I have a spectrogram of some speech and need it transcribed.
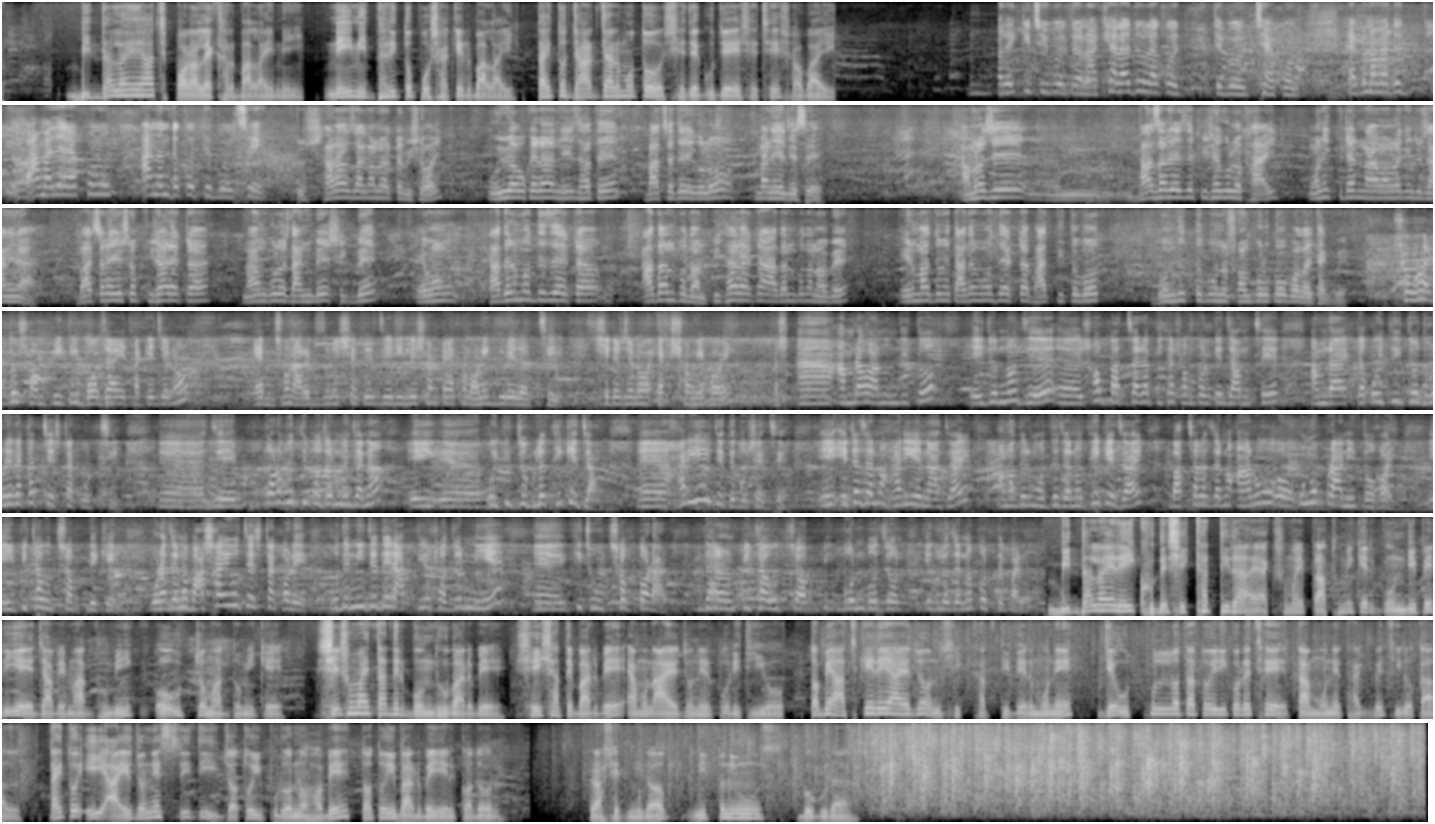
বিদ্যালয়ে আজ পড়ালেখার বালাই নেই নেই নির্ধারিত পোশাকের বালাই। তাই তো যার যার মতো সেজে গুজে এসেছে সবাই। আমাদের কিছুই বলতো না, খেলাধুলা করতে বলছে এখন। এখন আমাদের আমাদের এখন আনন্দ করতে বলছে। সারা জাগানো একটা বিষয়, অভিভাবকেরা নিজ হাতে বাচ্চাদের এগুলো বানিয়ে দিয়েছে। আমরা যে বাজারে যে পিঠাগুলো খাই, অনেক পিঠার নাম আমরা কিন্তু জানি না। বাচ্চারা এইসব পিঠার একটা নামগুলো জানবে, শিখবে এবং তাদের মধ্যে যে একটা আদান প্রদান পিঠার একটা আদান প্রদান হবে এর মাধ্যমে তাদের মধ্যে একটা ভ্রাতৃত্ববোধ বন্ধুত্বপূর্ণ সম্পর্ক বজায় থাকবে। সৌহার্দ্য সম্প্রীতি বজায় থাকে যেন একজন আরেকজনের সাথে যে রিলেশনটা এখন অনেক দূরে যাচ্ছে সেটা যেন একসঙ্গে হয়। আমরাও আনন্দিত। এই জন্য যে সব বাচ্চারা পিঠা সম্পর্কে জানছে, আমরা একটা ঐতিহ্য ধরে রাখার চেষ্টা করছি যে পরবর্তী প্রজন্মে যেন এই ঐতিহ্যগুলো থেকে যায়। হারিয়েই যেতে বসেছে। এটা যেন হারিয়ে না যায়, আমাদের মধ্যে যেন থেকে যায়, বাচ্চারা যেন আরও অনুপ্রাণিত হয় এই পিঠা উৎসব দেখে। ওরা যেন বাসায়ও চেষ্টা করে, ওদের নিজেদের আত্মীয় স্বজন নিয়ে কিছু উৎসব করার। ধরুন পিঠা উৎসব, বনভোজন, এগুলো যেন করতে পারে। বিদ্যালয়ের এই ক্ষুদে শিক্ষার্থীরা একসময় প্রাথমিকের গণ্ডি পেরিয়ে যাবে মাধ্যমিক ও উচ্চ মাধ্যমিকে। সে সময় তাদের বন্ধু বাড়বে, সেই সাথে বাড়বে এমন আয়োজনের পরিধিও। তবে আজকের এই আয়োজন শিক্ষার্থীদের মনে যে উৎফুল্লতা তৈরি করেছে তা মনে থাকবে চিরকাল। তাই তো এই আয়োজনের স্মৃতি যতই পুরনো হবে, ততই বাড়বে এর কদর। রাশেদ নীরব নিত্য নিউজ বগুড়া।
